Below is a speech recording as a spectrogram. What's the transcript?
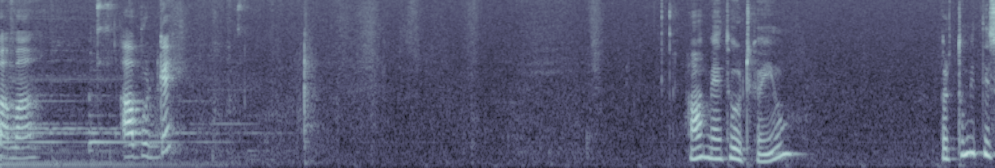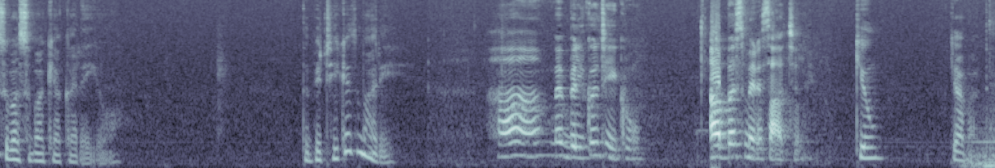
ماما آپ اٹھ گئے؟ ہاں میں تو اٹھ گئی ہوں۔ پر تم اتنی صبح صبح کیا کر رہی ہو؟ طبیعت ٹھیک ہے تمہاری؟ ہاں میں بالکل ٹھیک ہوں۔ آپ بس میرے ساتھ چلیں۔ کیوں؟ کیا بات ہے؟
